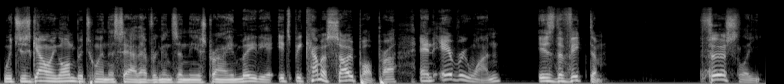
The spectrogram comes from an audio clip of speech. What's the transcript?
which is going on between the South Africans and the Australian media. It's become a soap opera, and everyone is the victim. Firstly,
